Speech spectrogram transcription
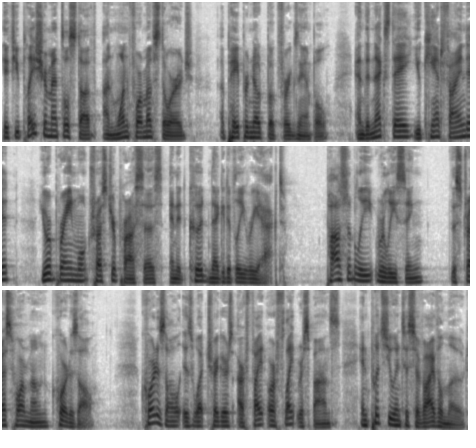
If you place your mental stuff on one form of storage, a paper notebook, for example, and the next day you can't find it, your brain won't trust your process and it could negatively react, possibly releasing the stress hormone cortisol. Cortisol is what triggers our fight or flight response and puts you into survival mode.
